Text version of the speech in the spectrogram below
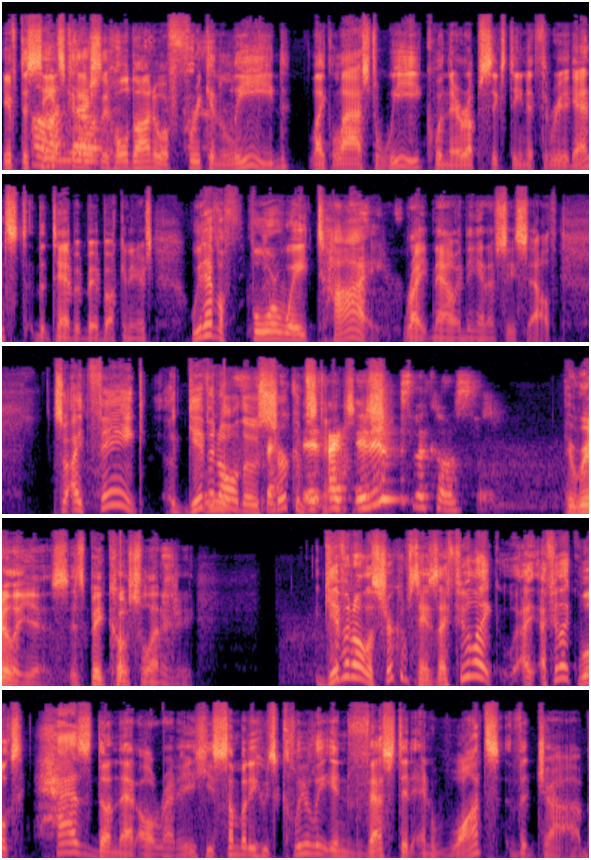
if the oh, Saints oh, no. could actually hold on to a freaking lead like last week when they were up 16 to 3 against the Tampa Bay Buccaneers, we'd have a four way tie right now in the NFC South. So I think, given all those circumstances, it, it is the coastal. It really is. It's big coastal energy given all the circumstances, I feel like I, I feel like Wilks has done that already. He's somebody who's clearly invested and wants the job.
